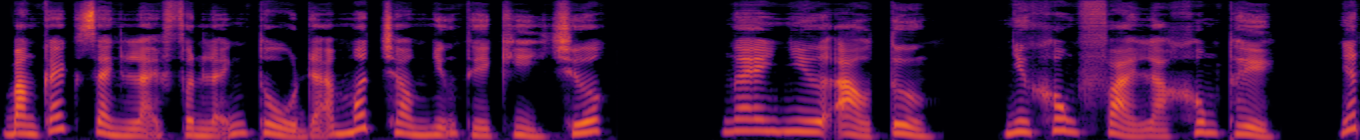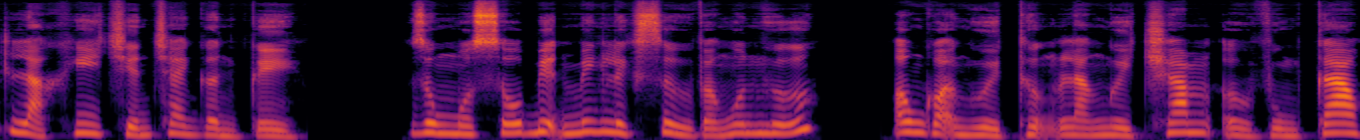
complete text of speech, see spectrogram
bằng cách giành lại phần lãnh thổ đã mất trong những thế kỷ trước. Nghe như ảo tưởng, nhưng không phải là không thể, nhất là khi chiến tranh gần kề. Dùng một số biện minh lịch sử và ngôn ngữ, ông gọi người thượng là người Chăm ở vùng cao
